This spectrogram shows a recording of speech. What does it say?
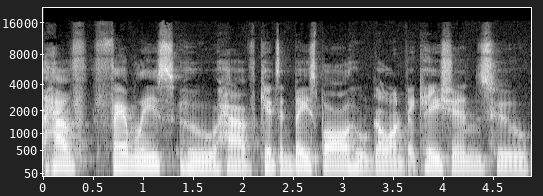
have families who have kids in baseball who go on vacations who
